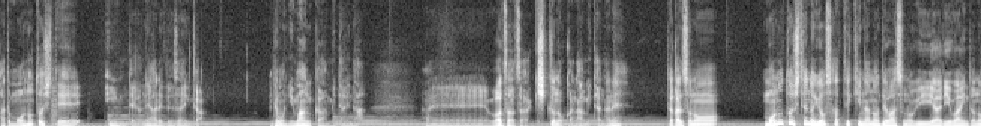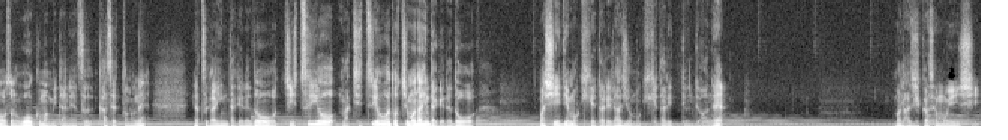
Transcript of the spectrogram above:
あと物としていいんだよねあれデザインが。でも2万かみたいな、えーわざわざ聞くのかなみたいなね。だからその物としての良さ的なのではその We Are Rewind のそのウォークマンみたいなやつカセットのねやつがいいんだけれど実用まあ実用はどっちもないんだけれど、まあ、CD も聴けたりラジオも聴けたりっていうんではね。まあラジカセもいいし。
